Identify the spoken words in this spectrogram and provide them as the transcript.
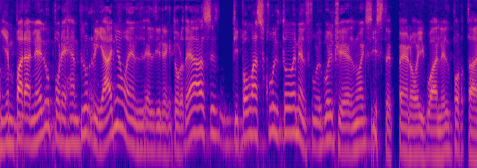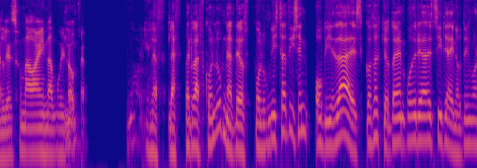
Y en paralelo, por ejemplo, Riaño, el, el director de ACE, tipo más culto en el fútbol que él no existe, pero igual el portal es una vaina muy loca. y las, las, las columnas de los columnistas dicen obviedades, cosas que yo también podría decir y ahí no tengo.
